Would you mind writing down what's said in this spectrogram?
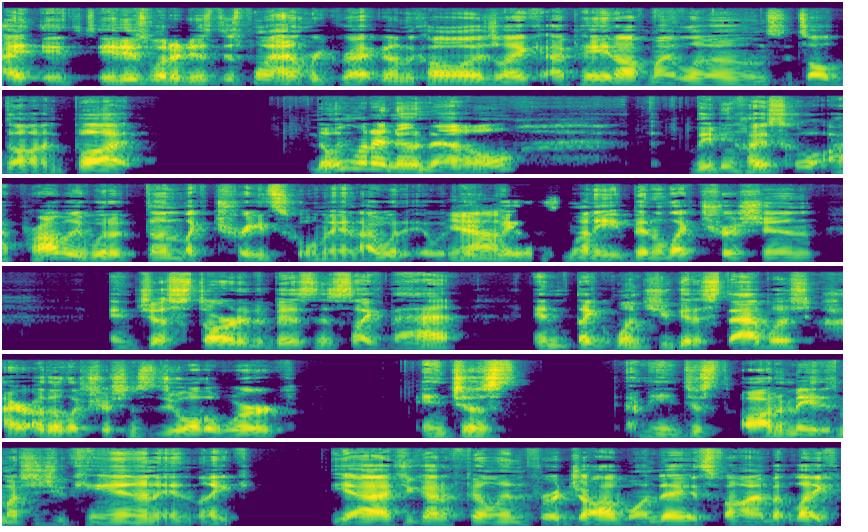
I, it, it is what it is. At this point, I don't regret going to college. Like I paid off my loans; it's all done. But knowing what I know now, leaving high school, I probably would have done like trade school. Man, I would it would yeah. way less money, been an electrician, and just started a business like that. And like once you get established, hire other electricians to do all the work, and just, I mean, just automate as much as you can. And like, yeah, if you got to fill in for a job one day, it's fine. But like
